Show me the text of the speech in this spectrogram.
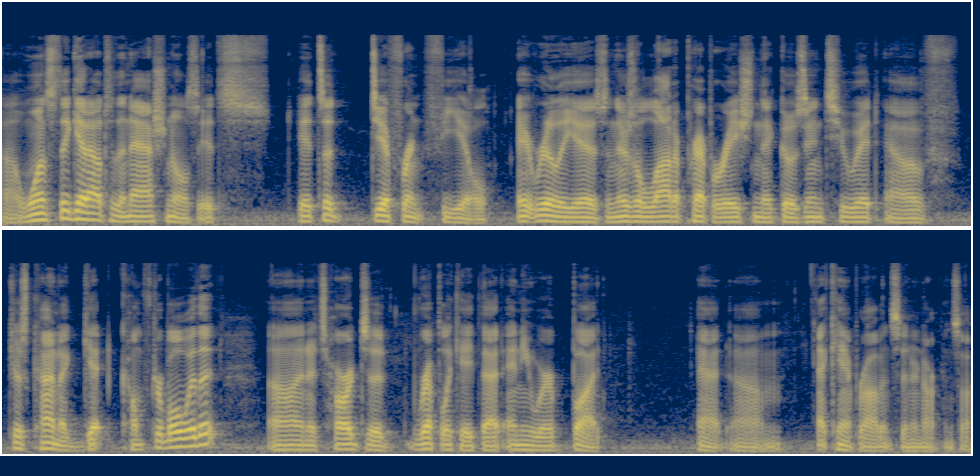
uh, once they get out to the nationals, it's it's a different feel. It really is, and there's a lot of preparation that goes into it of just kind of get comfortable with it, uh, and it's hard to replicate that anywhere but at um, at Camp Robinson in Arkansas.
